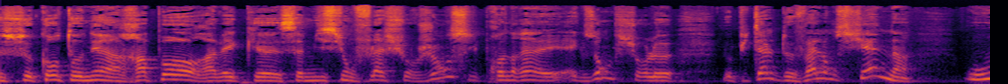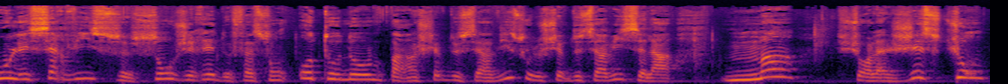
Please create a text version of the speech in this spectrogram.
se cantonner un rapport avec euh, sa mission Flash Urgence, il prendrait exemple sur l'hôpital de Valenciennes, où les services sont gérés de façon autonome par un chef de service, où le chef de service a la main sur la gestion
